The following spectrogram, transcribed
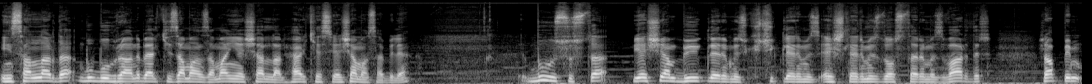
İnsanlar da bu buhranı belki zaman zaman yaşarlar. Herkes yaşamasa bile. Bu hususta yaşayan büyüklerimiz, küçüklerimiz, eşlerimiz, dostlarımız vardır. Rabbim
